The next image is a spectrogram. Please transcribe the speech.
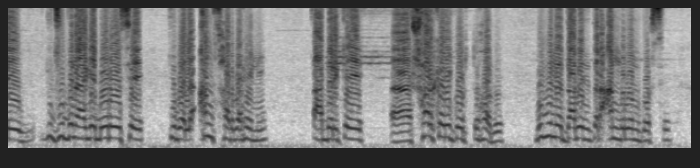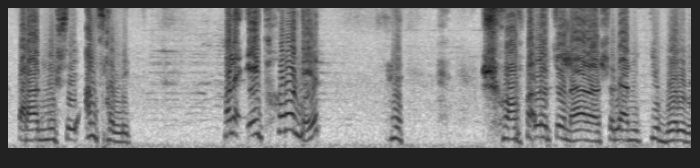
এই কিছুদিন আগে বেরিয়েছে, কি বলে, আনসার বাহিনী। তাদেরকে সরকারি করতে হবে। বিভিন্ন দাবিতে তারা আন্দোলন করছে। তারা নিশ্চয়ই আনসার লীগ। মানে এই ধরনের সমালোচনা, আসলে আমি কি বলব?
